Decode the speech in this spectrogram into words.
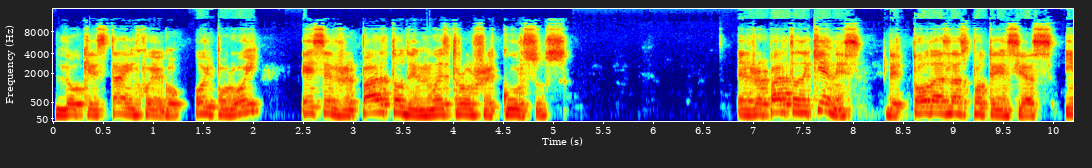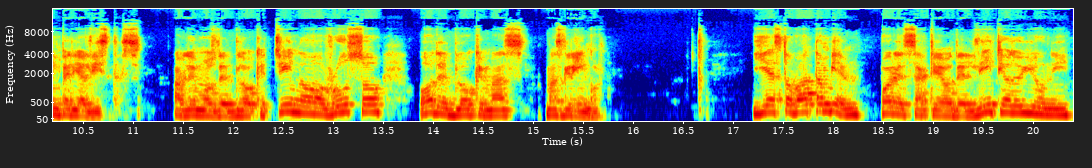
Lo que está en juego hoy por hoy es el reparto de nuestros recursos. ¿El reparto de quiénes? De todas las potencias imperialistas. Hablemos del bloque chino, ruso o del bloque más, más gringo. Y esto va también por el saqueo del litio de Uyuni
